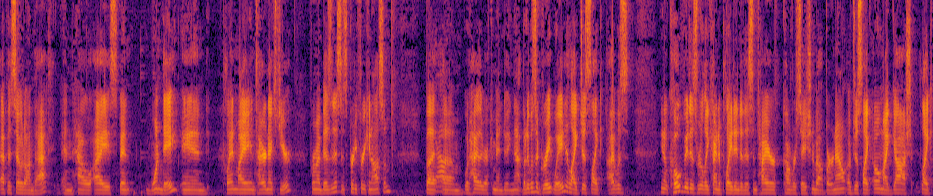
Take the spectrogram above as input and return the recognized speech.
episode on that and how I spent one day and planned my entire next year for my business. It's pretty freaking awesome. But yeah. um, would highly recommend doing that. But it was a great way to like just like I was you know, COVID has really kind of played into this entire conversation about burnout of just like, oh my gosh, like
